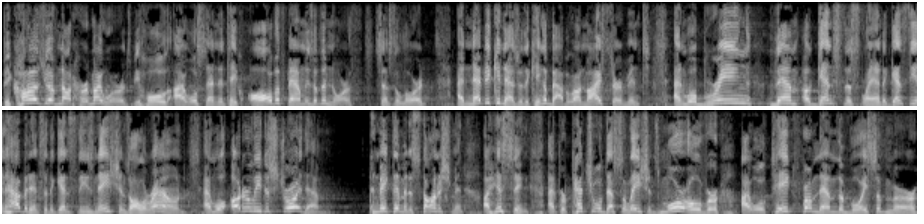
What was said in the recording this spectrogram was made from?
because you have not heard my words, behold, I will send and take all the families of the north, says the Lord, and Nebuchadnezzar, the king of Babylon, my servant, and will bring them against this land, against the inhabitants, and against these nations all around, and will utterly destroy them and make them an astonishment, a hissing, and perpetual desolations. Moreover, I will take from them the voice of myrrh,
